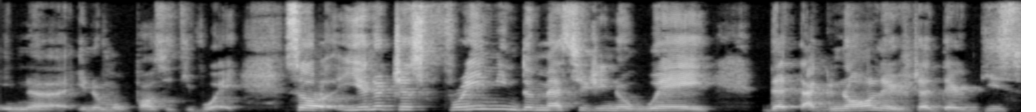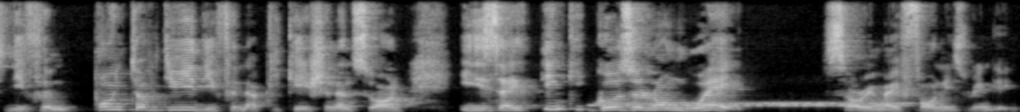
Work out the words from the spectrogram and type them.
in, a, in a more positive way. So, you know, just framing the message in a way that acknowledge that there are these different point of view, different application and so on is, I think it goes a long way. Sorry, my phone is ringing.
